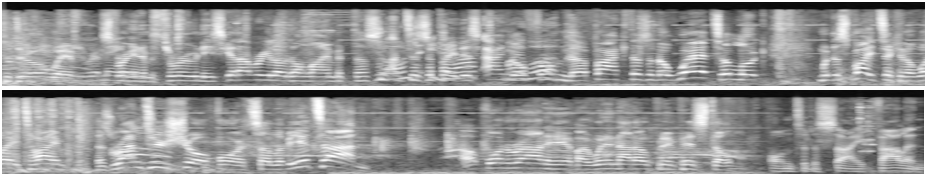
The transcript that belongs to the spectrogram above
to do it with. Enemy Spraying him remaining. through, needs to get that reload online, but doesn't Don't anticipate this angle from the back, doesn't know where to look. With the spike ticking away, time has ran too short for it, so Leviathan up one round here by winning that opening pistol. Onto the side, Valyn.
